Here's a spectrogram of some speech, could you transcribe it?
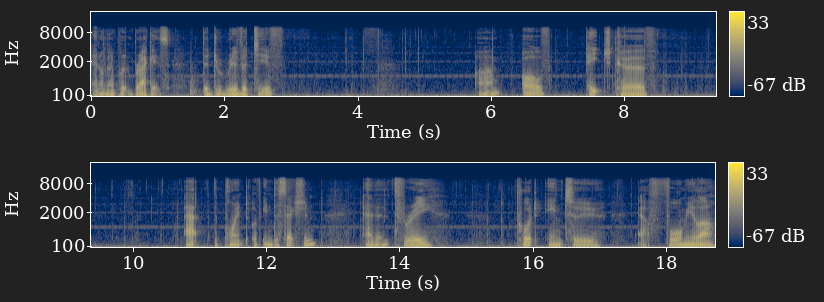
and I'm going to put it in brackets, the derivative um, of each curve at the point of intersection and then 3 put into our formula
